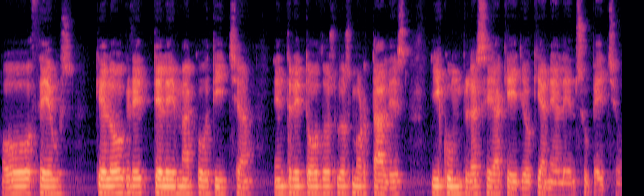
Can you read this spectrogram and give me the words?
oh Zeus, que logre Telémaco dicha entre todos los mortales y cúmplase aquello que anhele en su pecho.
